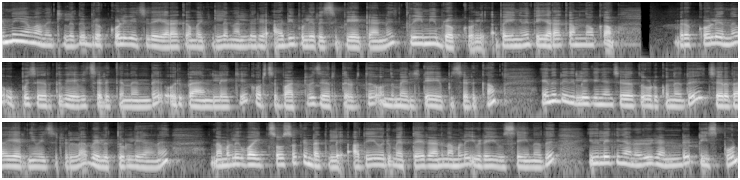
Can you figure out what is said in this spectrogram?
ഇന്ന് ഞാൻ വന്നിട്ടുള്ളത് ബ്രൊക്കോളി വെച്ച് തയ്യാറാക്കാൻ പറ്റില്ല നല്ലൊരു അടിപൊളി റെസിപ്പി ആയിട്ടാണ് ക്രീമി ബ്രൊക്കോളി. അപ്പോൾ എങ്ങനെ തയ്യാറാക്കാം നോക്കാം. ബ്രൊക്കോളി ഒന്ന് ഉപ്പ് ചേർത്ത് വേവിച്ചെടുക്കുന്നുണ്ട്. ഒരു പാനിലേക്ക് കുറച്ച് ബട്ടർ ചേർത്തെടുത്ത് ഒന്ന് മെൽറ്റ് ചെയ്യിപ്പിച്ചെടുക്കാം. എന്നിട്ട് ഇതിലേക്ക് ഞാൻ ചേർത്ത് കൊടുക്കുന്നത് ചെറുതായി അരിഞ്ഞു വെച്ചിട്ടുള്ള വെളുത്തുള്ളിയാണ്. നമ്മൾ വൈറ്റ് സോസൊക്കെ ഉണ്ടാക്കില്ലേ അതേ ഒരു മെത്തേഡാണ് നമ്മൾ ഇവിടെ യൂസ് ചെയ്യുന്നത്. ഇതിലേക്ക് ഞാനൊരു രണ്ട് ടീസ്പൂൺ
